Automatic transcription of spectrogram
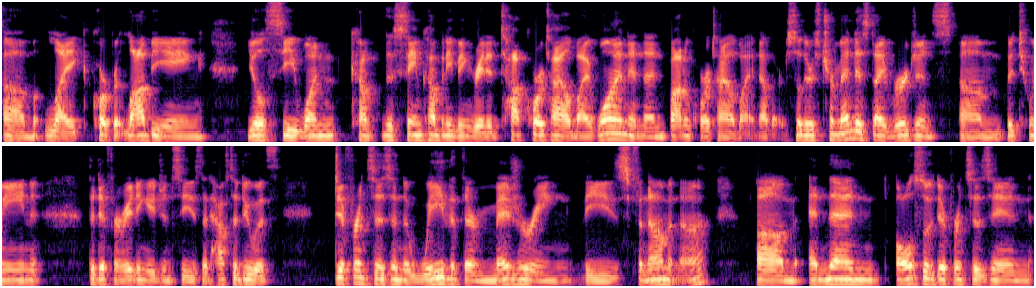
um, like corporate lobbying, you'll see one com- the same company being rated top quartile by one and then bottom quartile by another. So there's tremendous divergence um, between the different rating agencies that have to do with differences in the way that they're measuring these phenomena, um, and then also differences in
